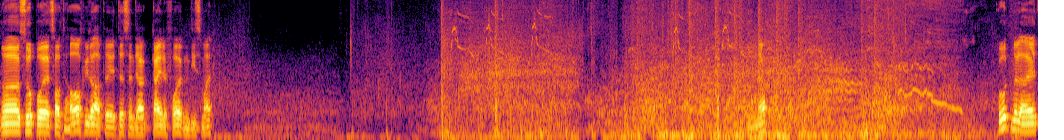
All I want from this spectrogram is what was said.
Na super, jetzt haut er auch wieder ab. Ey. Das sind ja geile Folgen diesmal. Ja. Tut mir leid.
